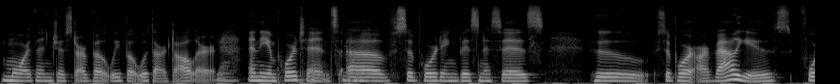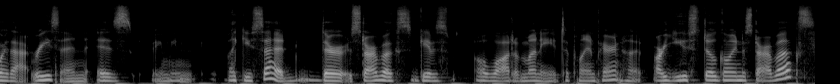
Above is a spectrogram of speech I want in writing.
more than just our vote. We vote with our dollar Yeah. and the importance of supporting businesses who support our values for that reason is, I mean, like you said, their Starbucks gives a lot of money to Planned Parenthood. Are you still going to Starbucks?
